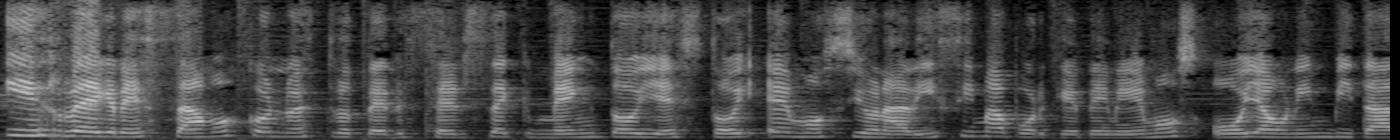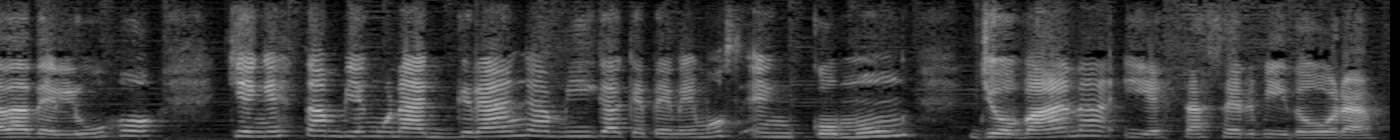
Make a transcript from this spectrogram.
Y regresamos con nuestro tercer segmento y estoy emocionadísima porque tenemos hoy a una invitada de lujo, quien es también una gran amiga que tenemos en común, Giovanna y esta servidora.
